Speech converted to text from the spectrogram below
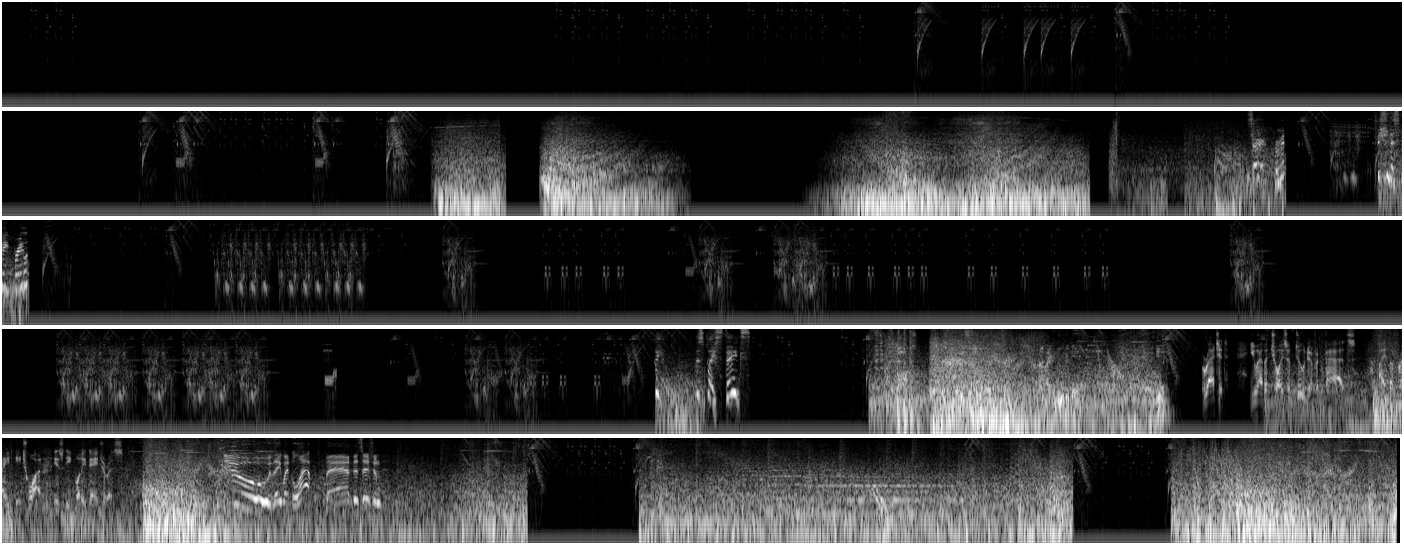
Sir, permission This place stinks! Boss, when this is over, I'd like to do it again. Again. Ratchet, you have a choice of two different paths. I'm afraid each one is equally dangerous. Ew, they went left. Bad decision.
